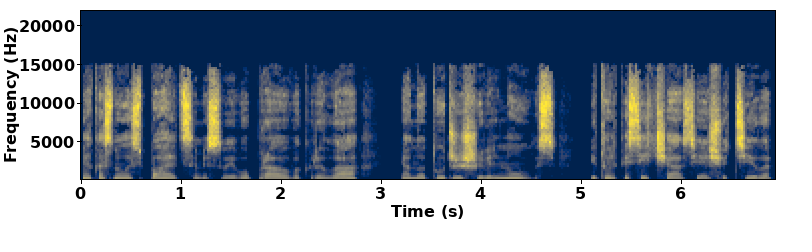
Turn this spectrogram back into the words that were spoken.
Я коснулась пальцами своего правого крыла, и оно тут же шевельнулось, и только сейчас я ощутила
